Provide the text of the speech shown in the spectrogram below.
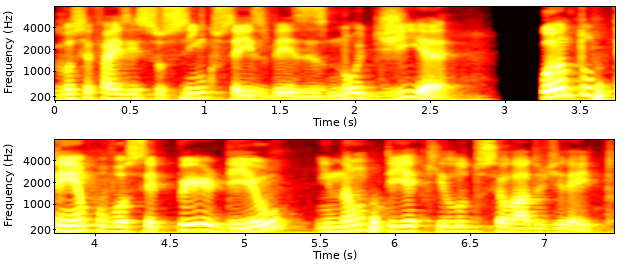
Se você faz isso 5, 6 vezes no dia, quanto tempo você perdeu em não ter aquilo do seu lado direito?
